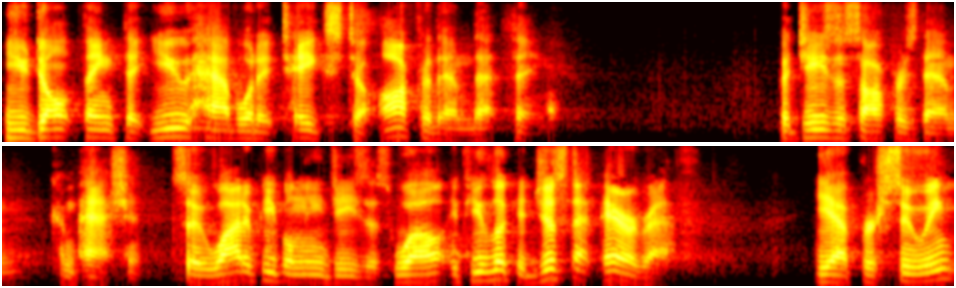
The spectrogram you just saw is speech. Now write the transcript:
You don't think that you have what it takes to offer them that thing. But Jesus offers them compassion. So, why do people need Jesus? Well, if you look at just that paragraph, you have pursuing,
